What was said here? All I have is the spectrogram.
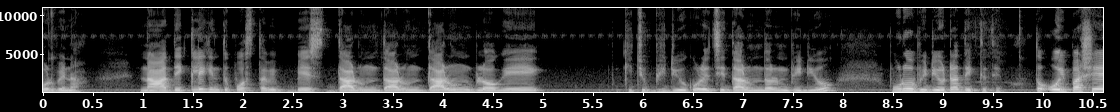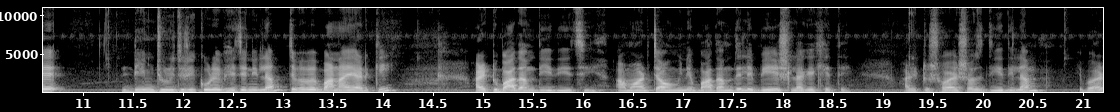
করবে না। না দেখলে কিন্তু পস্তাবে। বেশ দারুণ দারুণ দারুণ ব্লগে কিছু ভিডিও করেছি, দারুণ দারুণ ভিডিও পুরো ভিডিওটা দেখতে থেকো। তো ওই পাশে ডিম ঝুড়ি ঝুড়ি করে ভেজে নিলাম। যেভাবে বানায় আর কি। আর একটু বাদাম দিয়ে দিয়েছি। আমার চাউমিনে বাদাম দিলে বেশ লাগে খেতে। আর একটু সয়া সস দিয়ে দিলাম। এবার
